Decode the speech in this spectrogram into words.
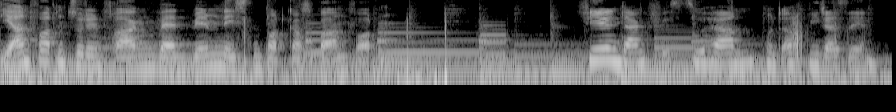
Die Antworten zu den Fragen werden wir im nächsten Podcast beantworten. Vielen Dank fürs Zuhören und auf Wiedersehen.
